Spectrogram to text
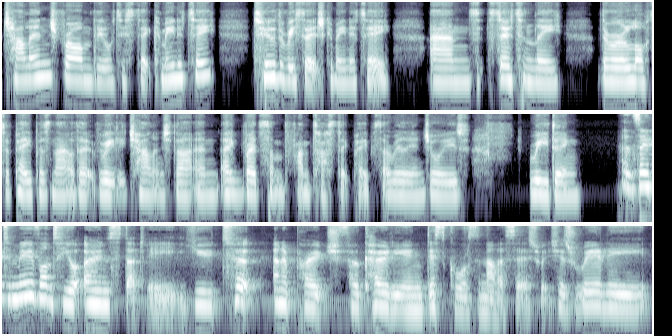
challenge from the autistic community to the research community. And certainly there are a lot of papers now that really challenge that. And I read some fantastic papers I really enjoyed reading. And so to move on to your own study, you took an approach for Foucauldian discourse analysis, which is really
